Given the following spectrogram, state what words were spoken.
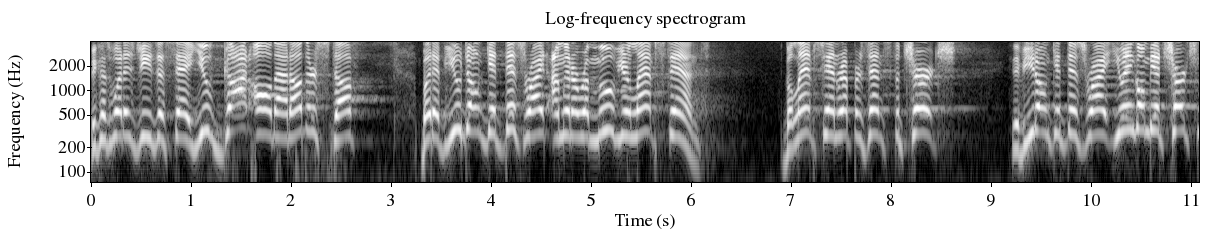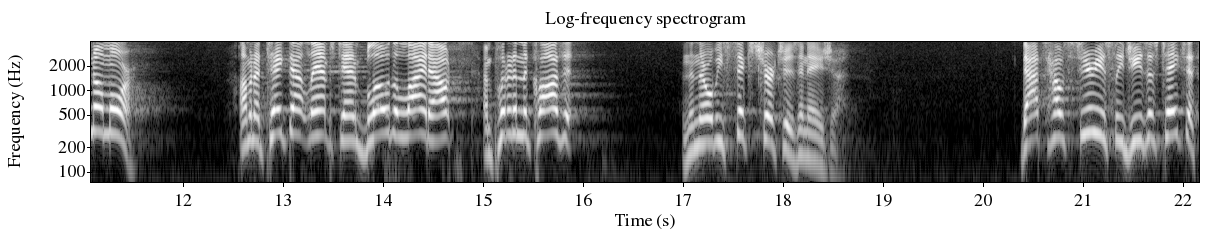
Because what does Jesus say? You've got all that other stuff, but if you don't get this right, I'm going to remove your lampstand. The lampstand represents the church. If you don't get this right, you ain't going to be a church no more. I'm going to take that lampstand, blow the light out, and put it in the closet. And then there will be six churches in Asia. That's how seriously Jesus takes it.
